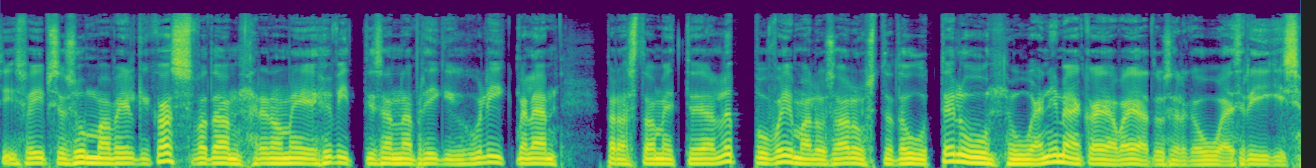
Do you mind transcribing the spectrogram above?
siis võib see summa veelgi kasvada. renomee hüvitis annab Riigikogu liikmele pärast ametiaja lõppu võimaluse alustada uut elu uue nimega ja vajadusel ka uues riigis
